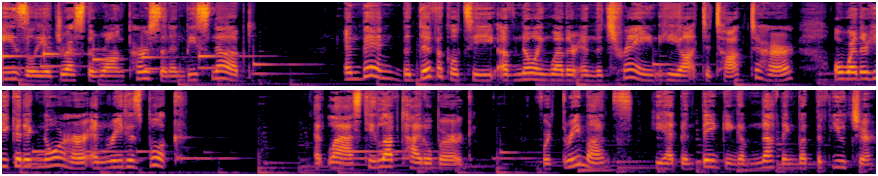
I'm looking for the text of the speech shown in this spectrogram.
easily address the wrong person and be snubbed. And then the difficulty of knowing whether in the train he ought to talk to her or whether he could ignore her and read his book. At last he left Heidelberg. For three months he had been thinking of nothing but the future.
